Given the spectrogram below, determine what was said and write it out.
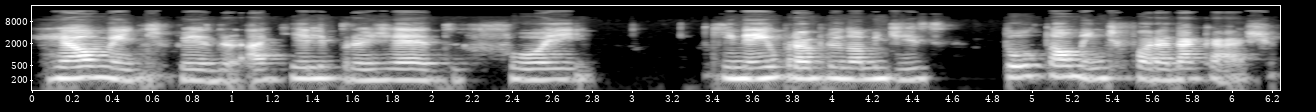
Realmente, Pedro, aquele projeto foi, que nem o próprio nome diz, totalmente fora da caixa.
